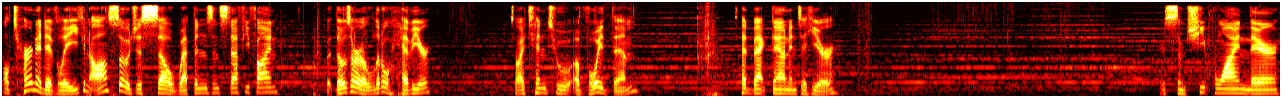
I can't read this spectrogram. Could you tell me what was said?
Alternatively, you can also just sell weapons and stuff you find. But those are a little heavier. So I tend to avoid them. Let's head back down into here. There's some cheap wine there.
